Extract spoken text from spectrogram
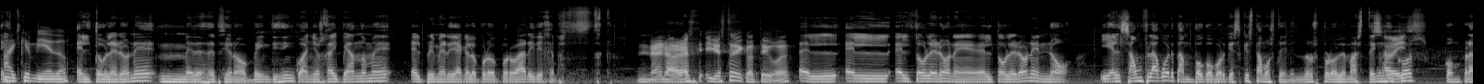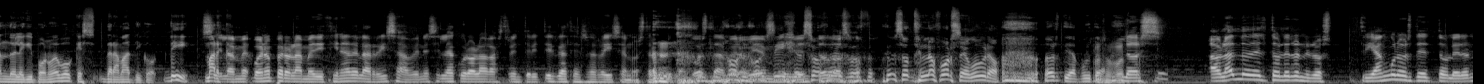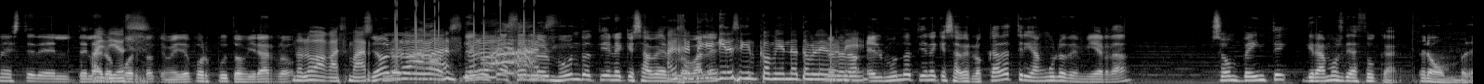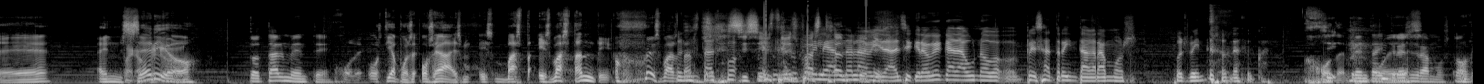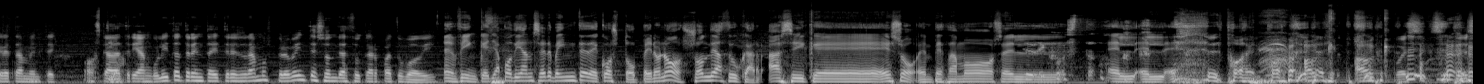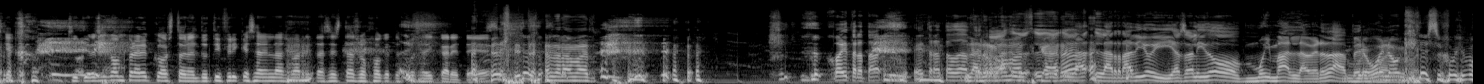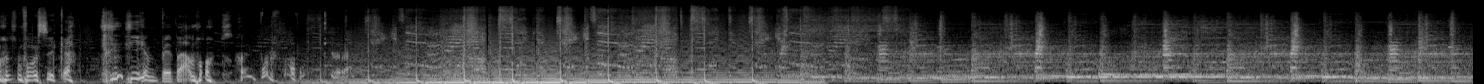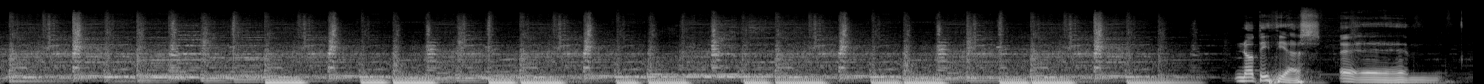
El, Ay, qué miedo. el Toblerone me decepcionó. 25 años hypeándome el primer día que lo probé probar y dije, "Pff, No, la verdad es que yo estoy contigo, ¿eh? el, el, el Toblerone, el Toblerone no. Y el Sunflower tampoco, porque es que estamos teniendo unos problemas técnicos comprando el equipo nuevo que es dramático. Di, Sí, Marc. la me- bueno, pero la medicina de la risa. A Bene se le ha curado la gastroenteritis gracias a reírse a nuestra puta costa. No, pero no, bien, sí, bien eso, todo. eso, eso tenlo por seguro. Hostia puta. Los, hablando del Toblerone, los triángulos del Toblerone este del, del Ay, Dios. aeropuerto, que me dio por puto mirarlo. No lo hagas, Mark. no, no, lo no, no, no, hagas. no tengo lo que hacerlo, el mundo tiene que saberlo, Hay gente ¿vale? que quiere seguir comiendo No, Toblerone. no, no, el mundo tiene que saberlo. Cada triángulo de mierda son 20 gramos de azúcar. Pero hombre, ¿en Bueno, serio? Totalmente. Joder, hostia, pues, o sea, es, es, basta- es bastante. es Pues bastante. estás, fo- Sí, sí, estás es bastante. la vida. Si creo que cada uno pesa 30 gramos, pues 20 son de azúcar. Joder. sí, 33 pues, gramos, concretamente. hostia. Cada triangulito 33 gramos, pero 20 son de azúcar para tu body. En fin, que ya podían ser 20 de costo, pero no, son de azúcar. Así que eso, empezamos el. De costo. El, el, el, el. Pues si tienes, que, co- si tienes que comprar el costo en el duty free que salen las barritas estas, ojo que te puedes ahí carete, ¿eh? Nada más. Joder, he tratado, he tratado de hacer la- la radio y ha salido muy mal, la verdad. Muy pero bueno, mal, que subimos música y empezamos. Ay, por favor, qué Noticias. eh,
